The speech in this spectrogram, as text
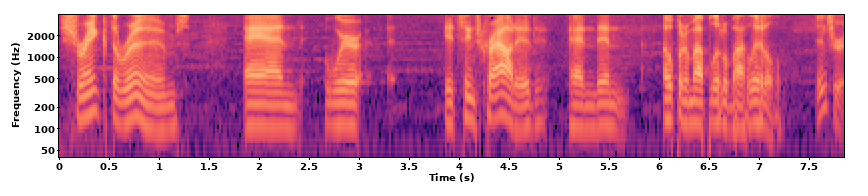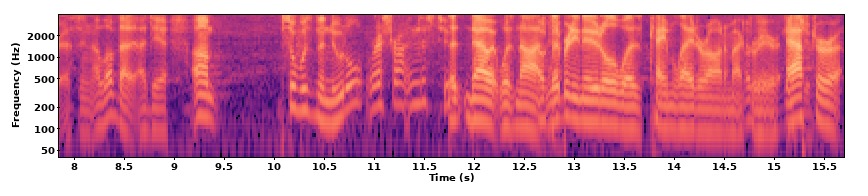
shrink the rooms, and where it seems crowded, and then open them up little by little. Interesting. I love that idea. Um, so was the Noodle restaurant in this too? Uh, no, it was not. Okay. Liberty Noodle was came later on in my career got you. after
